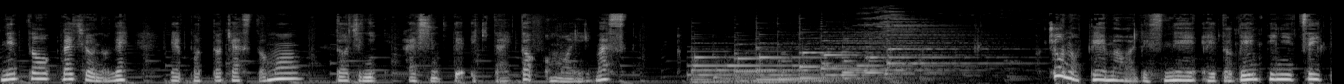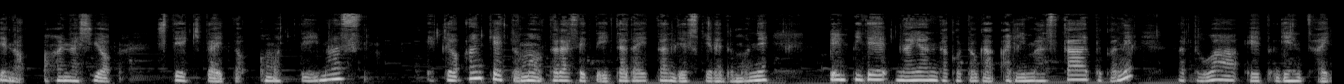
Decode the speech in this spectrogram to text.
ネットラジオのね、えー、ポッドキャストも同時に配信していきたいと思います。今日のテーマはですね、えっ、ー、と、便秘についてのお話をしていきたいと思っています。えっ、ー、と、アンケートも取らせていただいたんですけれどもね、便秘で悩んだことがありますか？とかね、あとは、えっ、ー、と、現在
